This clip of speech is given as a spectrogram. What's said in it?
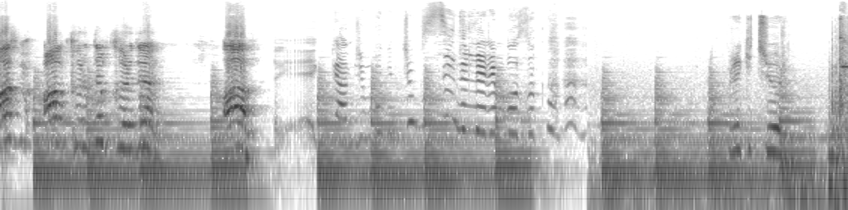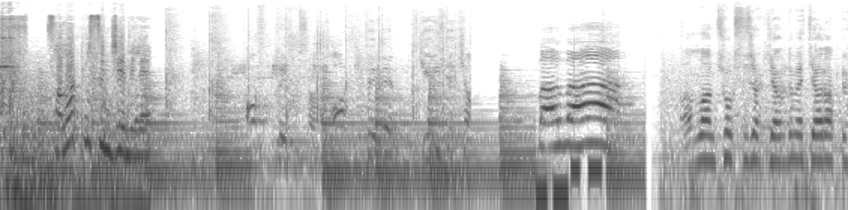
Basma. Al kırdım kırdım. Al. Ekrem'cim bugün çok sinirlerim bozuk. Bırak içiyorum. Salak mısın Cemile? Aferin sana aferin. Gerizekalı. Baba. Allah'ım çok sıcak yardım et ya Rabbim.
